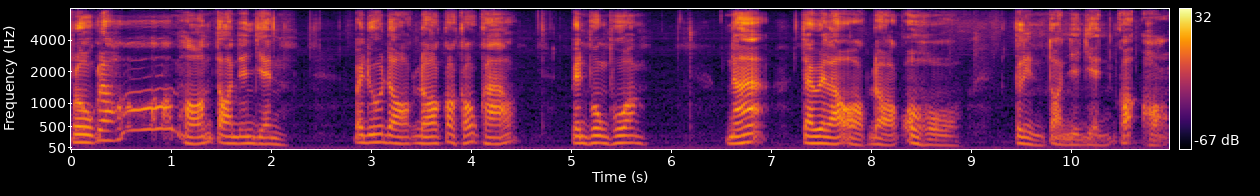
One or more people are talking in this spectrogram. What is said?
ปลูกแล้วหอมหอมตอนเย็นๆ ไปดูดอกดอกก็ขาวๆ เป็นพวงๆ นะฮะแต่เวลาออกดอกโอ้โห กลิ่นตอนเย็นๆ ก็หอม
